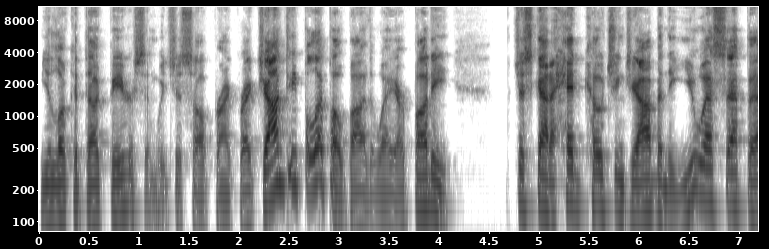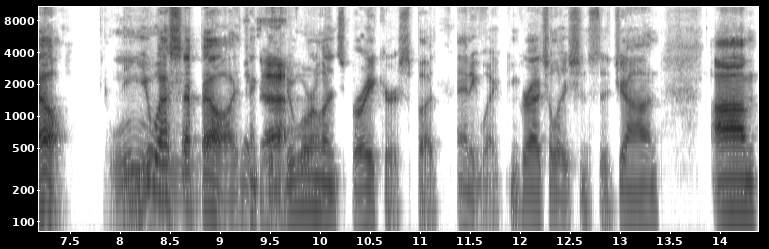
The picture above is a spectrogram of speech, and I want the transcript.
you look at Doug Pederson. We just saw Frank Reich. John DeFilippo, by the way, our buddy, just got a head coaching job in the USFL the USFL, I think the New Orleans Breakers. But anyway, congratulations to John. Um,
